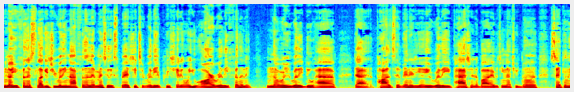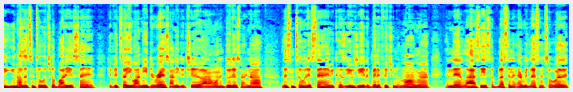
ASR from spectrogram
you know, you feeling sluggish, you really not feeling it mentally, spiritually to really appreciate it when you are really feeling it. You know, when you really do have that positive energy and you really passionate about everything that you're doing. Secondly, you know, listen to what your body is saying. If it tell you I need to rest, I need to chill, I don't want to do this right now, listen to what it's saying because usually it'll benefit you in the long run. And then lastly, it's a blessing in every lesson. So whether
